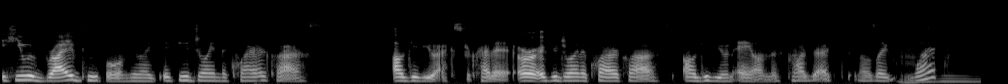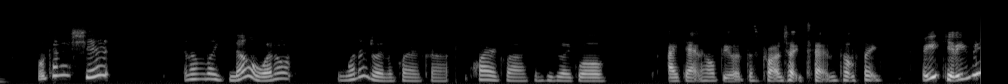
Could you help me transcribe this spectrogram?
he would bribe people and be like, if you join the choir class, I'll give you extra credit. Or if you join the choir class, I'll give you an A on this project. And I was like, what? Mm. What kind of shit? And I was like, no, I don't want to join the choir class, choir class, and he'd be like, "Well, I can't help you with this project 10." I'm like, "Are you kidding me?"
